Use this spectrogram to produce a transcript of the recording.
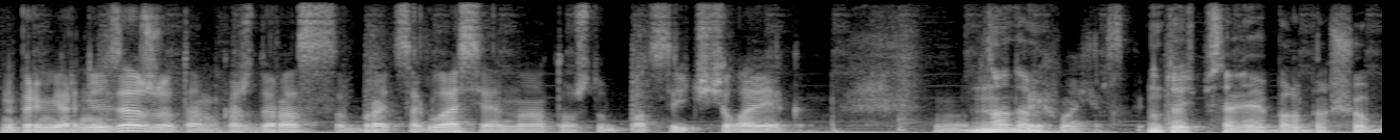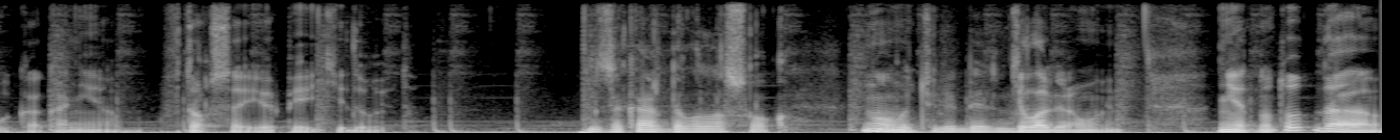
Например, нельзя же там каждый раз брать согласие на то, чтобы подстричь человека. Вот, ну да. Ну, то есть, представляешь барбершопы, как они в торсо ее перекидывают. За каждый волосок. Ну, Будьте любезны. килограммами. Нет, ну тут да,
